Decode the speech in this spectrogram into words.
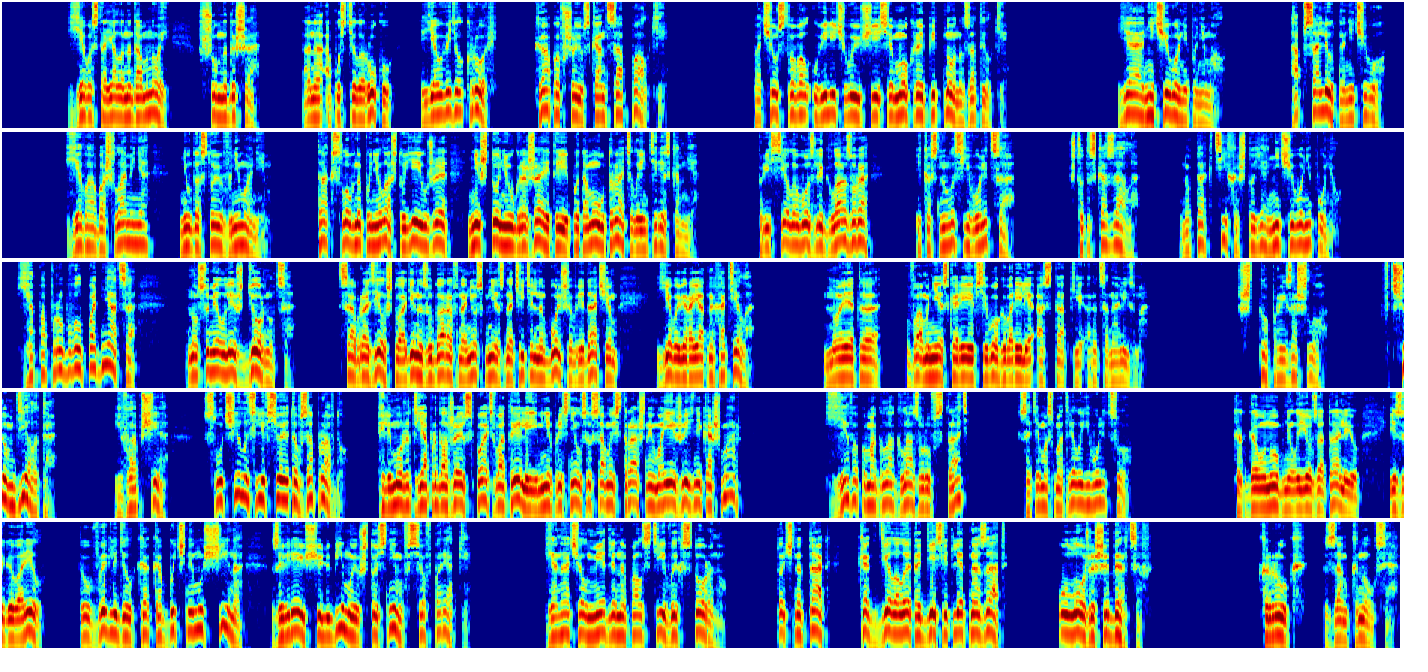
Ева стояла надо мной, шумно дыша. Она опустила руку, и я увидел кровь, капавшую с конца палки. Почувствовал увеличивающееся мокрое пятно на затылке. Я ничего не понимал. Абсолютно ничего. Ева обошла меня, не удостоив вниманием. Так, словно поняла, что ей уже ничто не угрожает и потому утратила интерес ко мне. Присела возле Глазура и коснулась его лица. Что-то сказала, но так тихо, что я ничего не понял. Я попробовал подняться, но сумел лишь дернуться — сообразил, что один из ударов нанес мне значительно больше вреда, чем Ева, вероятно, хотела. Но это во мне, скорее всего, говорили остатки рационализма. Что произошло? В чем дело-то? И вообще, случилось ли все это взаправду? Или, может, я продолжаю спать в отеле, и мне приснился самый страшный в моей жизни кошмар? Ева помогла Глазуру встать, затем осмотрела его лицо. Когда он обнял ее за талию и заговорил, то выглядел как обычный мужчина, заверяющий любимую, что с ним все в порядке. Я начал медленно ползти в их сторону, точно так, как делал это десять лет назад у ложи шидерцев. Круг замкнулся.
